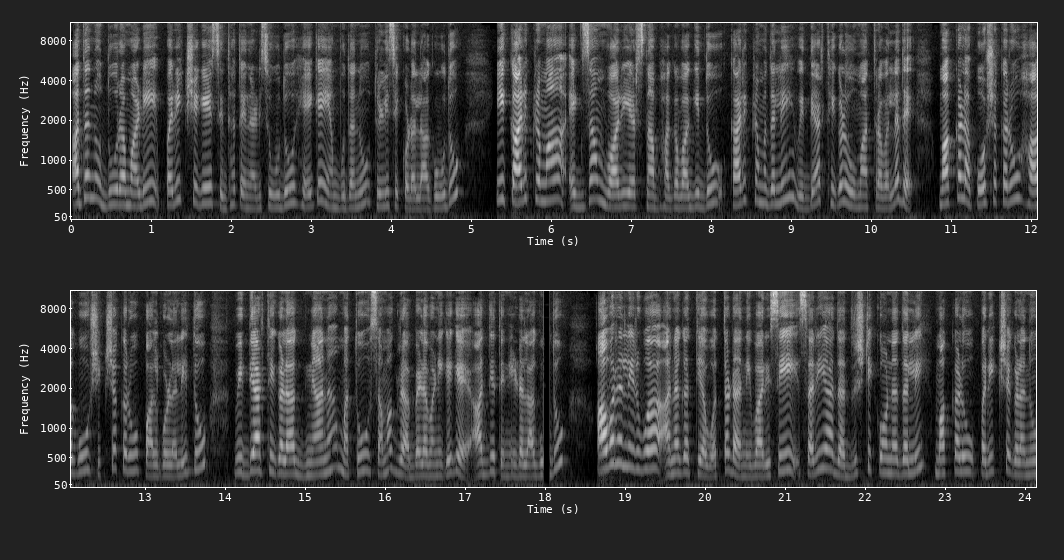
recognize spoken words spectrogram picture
ಅದನ್ನು ದೂರ ಮಾಡಿ ಪರೀಕ್ಷೆಗೆ ಸಿದ್ಧತೆ ನಡೆಸುವುದು ಹೇಗೆ ಎಂಬುದನ್ನು ತಿಳಿಸಿಕೊಡಲಾಗುವುದು. ಈ ಕಾರ್ಯಕ್ರಮ ಎಕ್ಸಾಮ್ ವಾರಿಯರ್ಸ್ನ ಭಾಗವಾಗಿದ್ದು, ಕಾರ್ಯಕ್ರಮದಲ್ಲಿ ವಿದ್ಯಾರ್ಥಿಗಳು ಮಾತ್ರವಲ್ಲದೆ ಮಕ್ಕಳ ಪೋಷಕರು ಹಾಗೂ ಶಿಕ್ಷಕರು ಪಾಲ್ಗೊಳ್ಳಲಿದ್ದು, ವಿದ್ಯಾರ್ಥಿಗಳ ಜ್ಞಾನ ಮತ್ತು ಸಮಗ್ರ ಬೆಳವಣಿಗೆಗೆ ಆದ್ಯತೆ ನೀಡಲಾಗುವುದು. ಅವರಲ್ಲಿರುವ ಅನಗತ್ಯ ಒತ್ತಡ ನಿವಾರಿಸಿ ಸರಿಯಾದ ದೃಷ್ಟಿಕೋನದಲ್ಲಿ ಮಕ್ಕಳು ಪರೀಕ್ಷೆಗಳನ್ನು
